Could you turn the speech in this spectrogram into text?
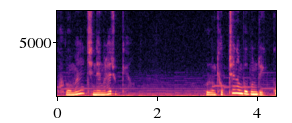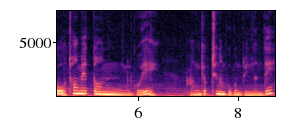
구름을 진행을 해줄게요. 물론 겹치는 부분도 있고 처음에 했던 거에 안 겹치는 부분도 있는데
